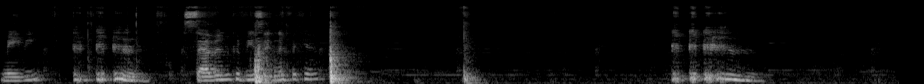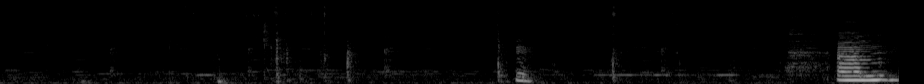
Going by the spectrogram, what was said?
Maybe. Seven could be significant. Um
